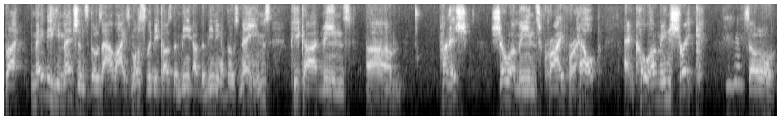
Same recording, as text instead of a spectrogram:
but maybe he mentions those allies mostly because the me- of the meaning of those names. Pekod means um, punish, Shoa means cry for help, and Koa means shriek. so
